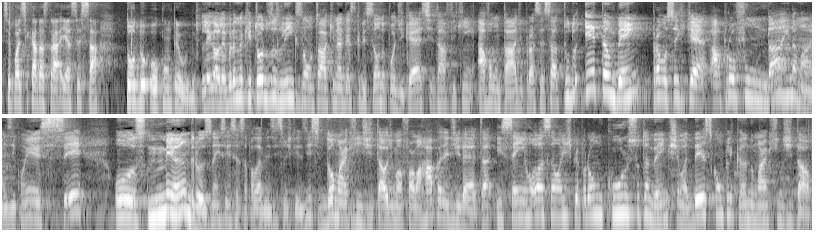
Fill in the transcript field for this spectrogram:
você pode se cadastrar e acessar todo o conteúdo. Legal, lembrando que todos os links vão estar aqui na descrição do podcast, tá? Fiquem à vontade para acessar tudo e também para você que quer aprofundar ainda mais e conhecer os meandros, nem sei se essa palavra existe, acho que existe, do marketing digital de uma forma rápida e direta e sem enrolação, a gente preparou um curso também que chama Descomplicando o Marketing Digital.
